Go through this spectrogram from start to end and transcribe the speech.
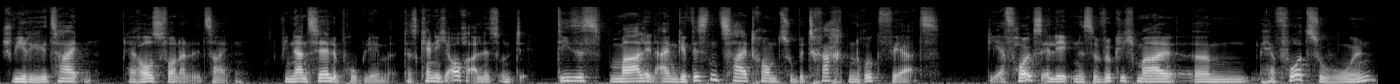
Schwierige Zeiten, herausfordernde Zeiten, finanzielle Probleme, das kenne ich auch alles. Und dieses Mal in einem gewissen Zeitraum zu betrachten, rückwärts, die Erfolgserlebnisse wirklich mal ähm, hervorzuholen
